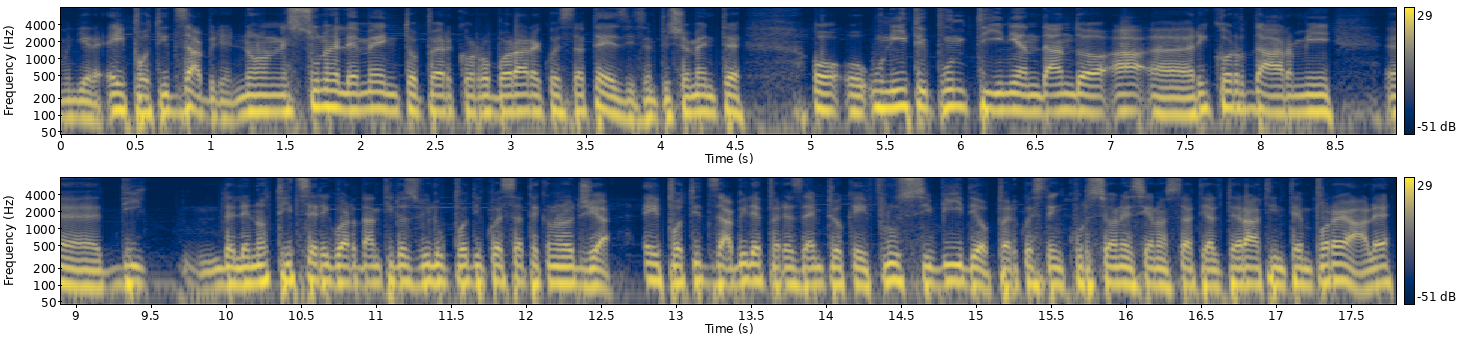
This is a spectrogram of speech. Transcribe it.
come dire, è ipotizzabile, non ho nessun elemento per corroborare questa tesi, semplicemente ho, ho unito i puntini andando a uh, ricordarmi uh, di delle notizie riguardanti lo sviluppo di questa tecnologia. È ipotizzabile per esempio che i flussi video per questa incursione siano stati alterati in tempo reale,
